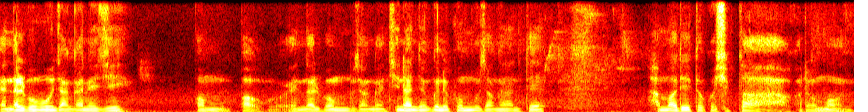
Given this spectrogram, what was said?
옛날 법무부 장관이지. 법, 법, 옛날 법무부 장관 지난 정권의 법무부 장관한테 한마디 듣고 싶다. 그러면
